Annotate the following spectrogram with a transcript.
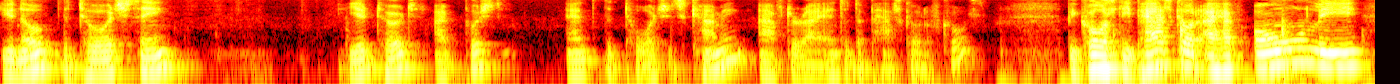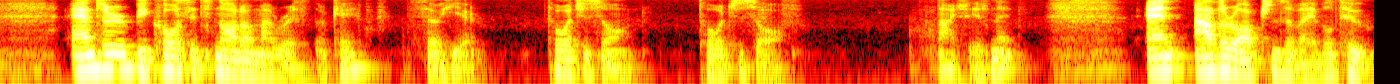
You know, the torch thing. Here, torch, I pushed and the torch is coming after I enter the passcode, of course. Because the passcode I have only enter because it's not on my wrist, okay? So here, torch is on, torch is off. Nice, isn't it? And other options available too.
